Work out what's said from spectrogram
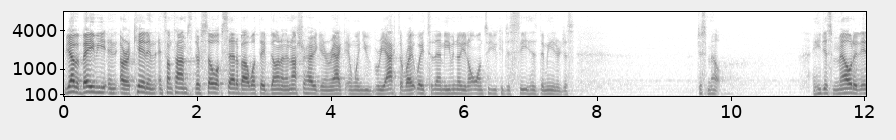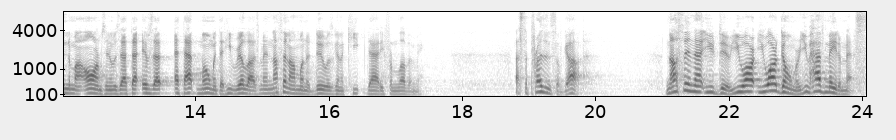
you have a baby and, or a kid, and, and, sometimes they're so upset about what they've done and they're not sure how you're going to react. And when you react the right way to them, even though you don't want to, you could just see his demeanor just just melt. And he just melted into my arms. And it was at that, it was at, at that moment that he realized, man, nothing I'm going to do is going to keep daddy from loving me. That's the presence of God. Nothing that you do. You are, you are Gomer. You have made a mess.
